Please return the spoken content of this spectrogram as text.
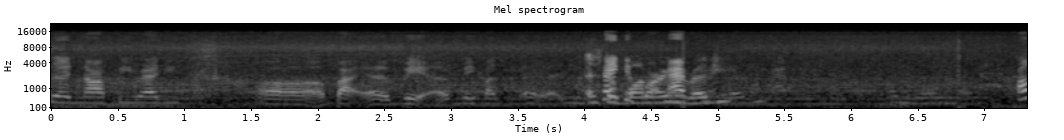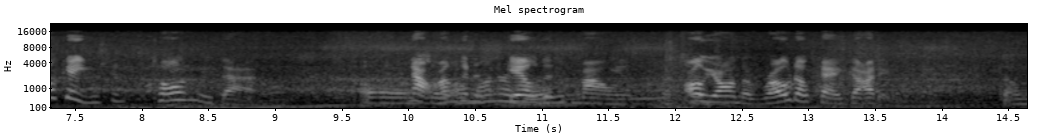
should not be ready. Uh, by, uh, be, uh, because uh, it's Is the taking are you forever. ready? Okay, you should have told me that. Uh, Now so I'm gonna on a scale this mountain. Oh, you're on the road? Okay, got it me.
